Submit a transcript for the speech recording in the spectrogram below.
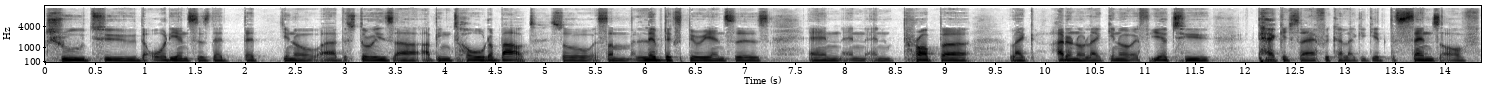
true to the audiences that that you know uh, the stories are, are being told about. So some lived experiences and and and proper like I don't know like you know if you had to package South Africa like you get the sense of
